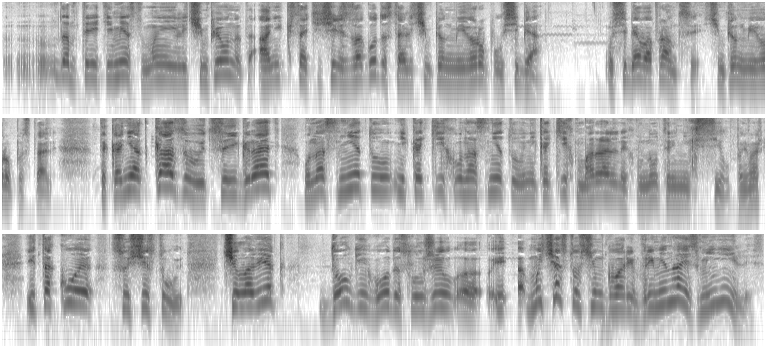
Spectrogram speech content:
там третье место, мы или чемпионы-то. Они, кстати, через два года стали чемпионами Европы у себя. У себя во Франции, чемпионами Европы стали. Так они отказываются играть, у нас нету никаких, у нас нету никаких моральных внутренних сил, понимаешь? И такое существует. Человек долгие годы служил... Э, мы часто о чем говорим, времена изменились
